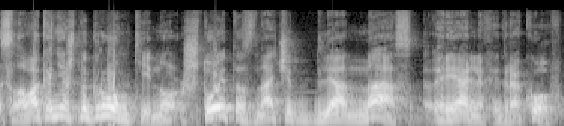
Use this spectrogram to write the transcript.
слова, конечно, громкие, но что это значит для нас, реальных игроков?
